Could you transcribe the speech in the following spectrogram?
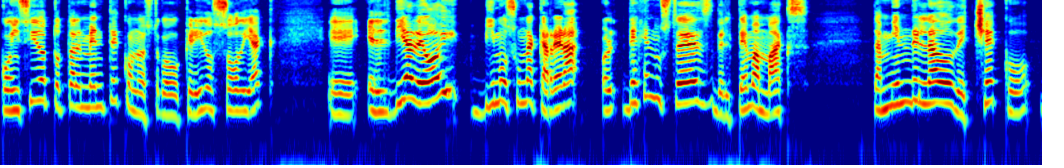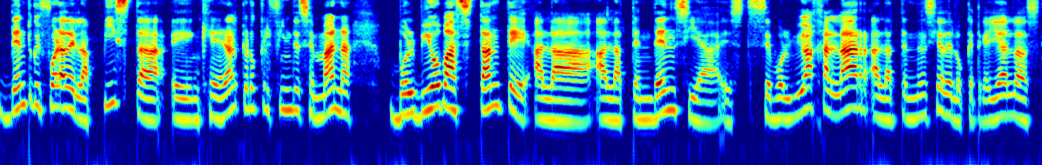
coincido totalmente con nuestro querido Zodiac. Eh, el día de hoy vimos una carrera. Dejen ustedes del tema Max. También del lado de Checo, dentro y fuera de la pista, en general creo que el fin de semana volvió bastante a la, a la tendencia, este, se volvió a jalar a la tendencia de lo que traía las,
